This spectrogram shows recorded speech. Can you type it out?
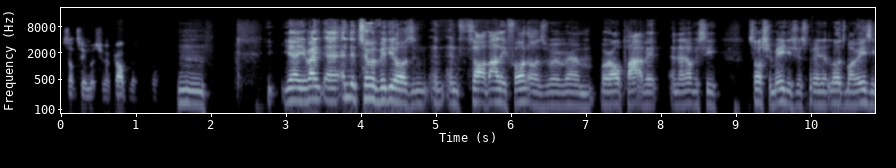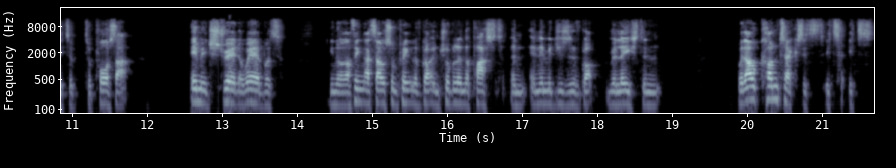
It's not too much of a problem. Mm. Yeah, you're right. Uh, and the tour videos and, and, and sort of alley photos were um, were all part of it, and then obviously social media's just made it loads more easy to, to post that image straight away. But you know, I think that's how some people have got in trouble in the past, and, and images have got released, and without context, it's it's it's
